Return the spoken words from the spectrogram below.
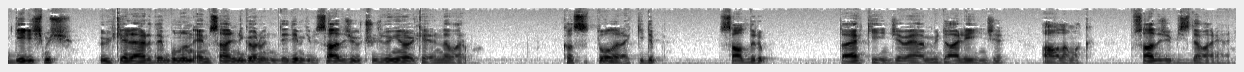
Gelişmiş ülkelerde bunun emsalini görmedim. Dediğim gibi sadece 3. dünya ülkelerinde var bu. Kasıtlı olarak gidip saldırıp dayak yiyince veya müdahale yiyince ağlamak. Bu sadece bizde var yani.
